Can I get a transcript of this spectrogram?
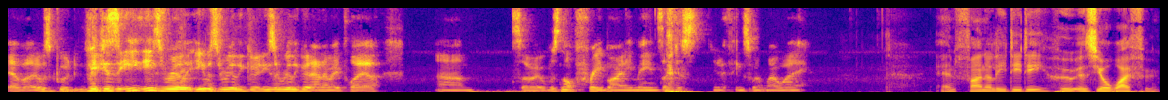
ever. It was good because he, he's really he was really good. He's a really good anime player. Um, so it was not free by any means. I just you know things went my way. And finally, Didi, who is your waifu?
